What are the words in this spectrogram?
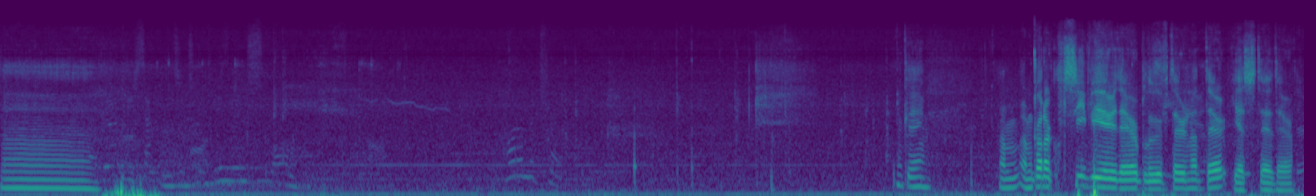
Uh, 30 seconds until minions spawn. Hot on the trail. okay. I'm, gonna if they're blue. If they're not there, yes, they're there. There.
